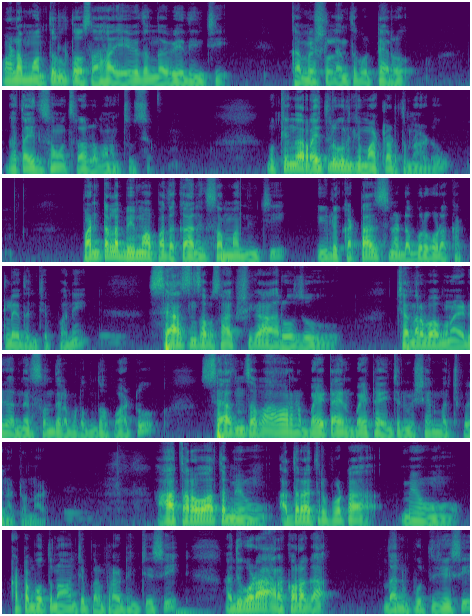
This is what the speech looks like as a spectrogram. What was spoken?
వాళ్ళ మంత్రులతో సహా ఏ విధంగా వేధించి కమిషన్లు ఎంత కొట్టారో గత ఐదు సంవత్సరాల్లో మనం చూసాం. ముఖ్యంగా రైతుల గురించి మాట్లాడుతున్నాడు. పంటల బీమా పథకానికి సంబంధించి వీళ్ళు కట్టాల్సిన డబ్బులు కూడా కట్టలేదని చెప్పని శాసనసభ సాక్షిగా ఆ రోజు చంద్రబాబు నాయుడు గారు నిరసన తెలపడంతో పాటు శాసనసభ ఆవరణ బయట ఆయన బైఠాయించిన విషయాన్ని మర్చిపోయినట్టున్నాడు. ఆ తర్వాత మేము అర్ధరాత్రి పూట మేము కట్టబోతున్నామని చెప్పని ప్రకటించేసి అది కూడా అరకొరగా దాన్ని పూర్తి చేసి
